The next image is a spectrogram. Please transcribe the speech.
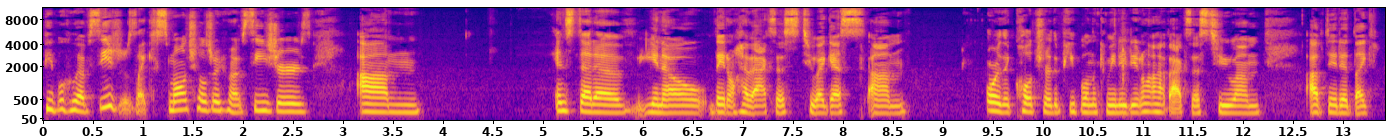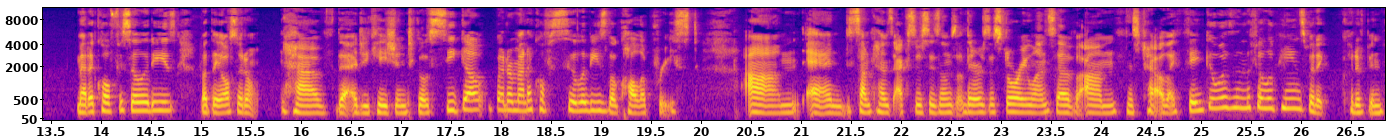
people who have seizures, like small children who have seizures, um, instead of, you know, they don't have access to, I guess, um, or the culture, the people in the community don't have access to um, updated, like, medical facilities, but they also don't have the education to go seek out better medical facilities, they'll call a priest. Um, and sometimes exorcisms. There's a story once of um, this child, I think it was in the Philippines, but it could have been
